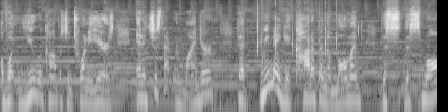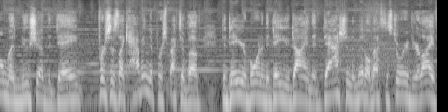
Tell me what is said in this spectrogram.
of what you accomplished in 20 years? And it's just that reminder that we may get caught up in the moment, the, the small minutia of the day, versus like having the perspective of the day you're born and the day you die and the dash in the middle. That's the story of your life.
